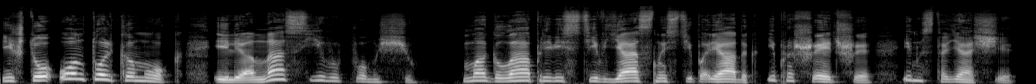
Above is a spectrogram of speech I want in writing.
и что он только мог, или она с его помощью могла привести в ясность и порядок и прошедшее, и настоящее.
